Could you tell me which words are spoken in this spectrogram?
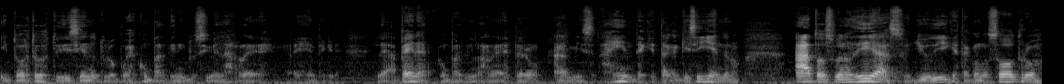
y todo esto que estoy diciendo tú lo puedes compartir inclusive en las redes. Hay gente que le da pena compartir en las redes, pero a mis agentes que están aquí siguiéndonos, a todos buenos días, Judy que está con nosotros,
